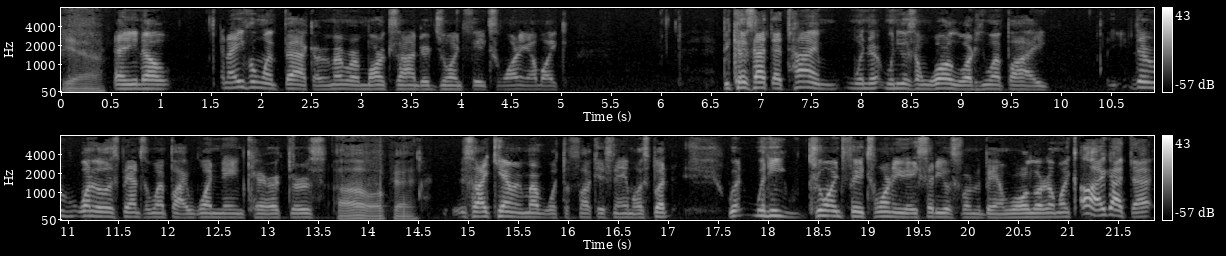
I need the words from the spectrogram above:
Yeah. And you know, and I even went back. I remember Mark Zonder joined Fates Warning. I'm like, because at that time when when he was on Warlord, he went by. They're one of those bands that went by one name characters. Oh, okay. So I can't remember what the fuck his name was. But when when he joined Fates Warning, they said he was from the band Warlord. I'm like, oh, I got that.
